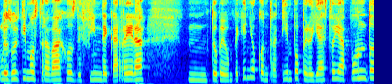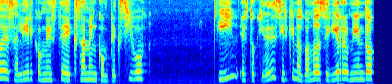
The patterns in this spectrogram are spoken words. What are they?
los últimos trabajos de fin de carrera. Mm, tuve un pequeño contratiempo, pero ya estoy a punto de salir con este examen complexivo y esto quiere decir que nos vamos a seguir reuniendo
